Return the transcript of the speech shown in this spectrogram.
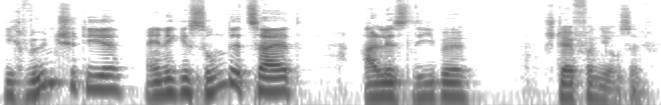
Ich wünsche dir eine gesunde Zeit. Alles Liebe, Stefan Josef.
